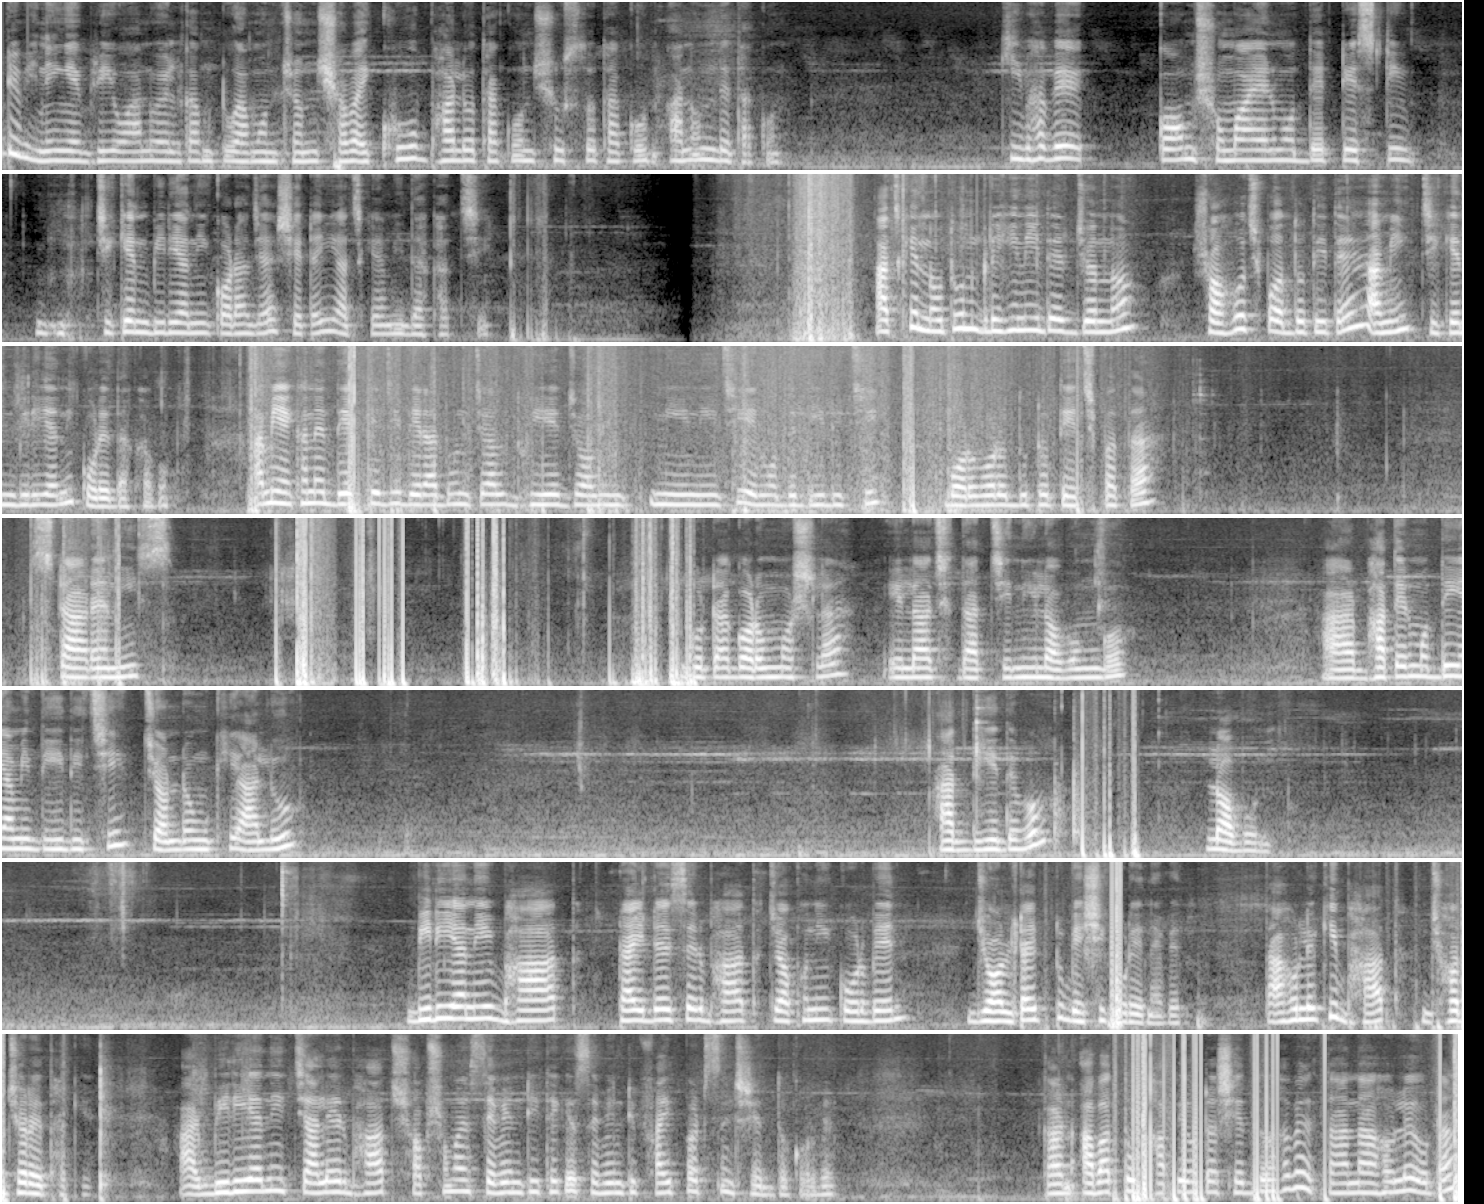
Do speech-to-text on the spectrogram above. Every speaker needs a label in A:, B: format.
A: Good evening everyone welcome to আমন্ত্রণ সবাই খুব ভালো থাকুন, সুস্থ থাকুন, আনন্দে থাকুন। কীভাবে কম সময়ের মধ্যে টেস্টি চিকেন বিরিয়ানি করা যায় সেটাই আজকে আমি দেখাচ্ছি। আজকে নতুন গৃহিণীদের জন্য সহজ পদ্ধতিতে আমি চিকেন বিরিয়ানি করে দেখাবো। আমি এখানে দেড় কেজি দেরাদুন চাল ধুয়ে জল নিয়ে নিয়েছি, এর মধ্যে দিয়ে দিচ্ছি বড় বড় দুটো তেজপাতা, স্টার অ্যানিস গোটা গরম মশলা, এলাচ, দারচিনি, লবঙ্গ, আর ভাতের মধ্যেই আমি দিয়ে দিচ্ছি চন্দ্রমুখী আলু। আর দিয়ে দেব লবণ। বিরিয়ানি, ভাত, ফ্রাইড রাইসের ভাত যখনই করবেন, জলটা একটু বেশি করে নেবেন। তাহলে কি ভাত ঝরঝরে থাকে। আর বিরিয়ানির চালের ভাত সবসময় সেভেন্টি থেকে সেভেন্টি ফাইভ পার্সেন্ট সেদ্ধ করবেন। কারণ আবার তো ভাপে ওটা সেদ্ধ হবে, তা না হলে ওটা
